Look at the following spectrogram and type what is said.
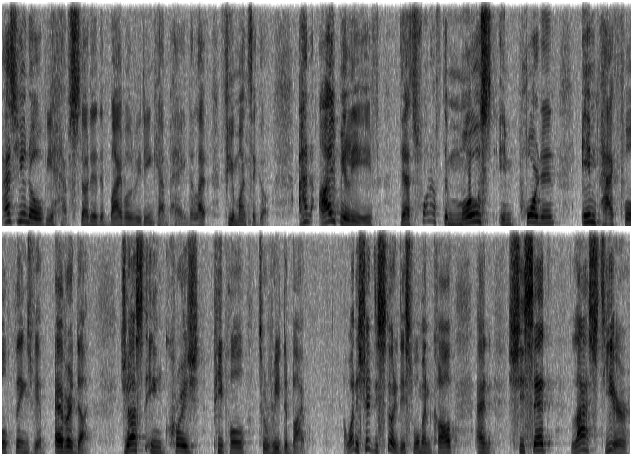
As you know, we have started a Bible reading campaign a few months ago. And I believe that's one of the most important impactful things we have ever done. Just encourage people to read the Bible. I want to share this story. This woman called and she said, Last year,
